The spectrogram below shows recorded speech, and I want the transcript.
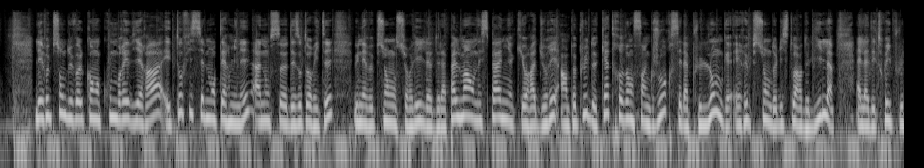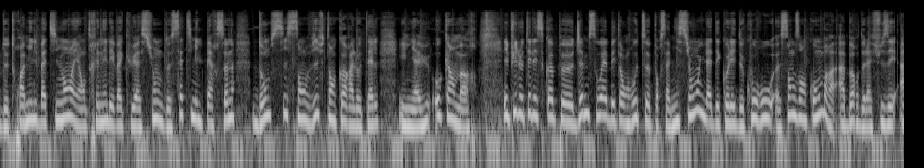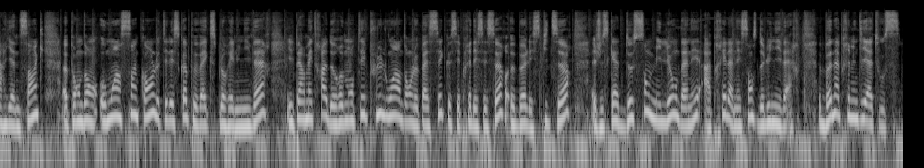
L'éruption du volcan Cumbre Vieira est officiellement terminée, annonce des autorités. Une éruption sur l'île de la Palma en Espagne qui aura duré un peu plus de 85 jours. C'est la plus longue éruption de l'histoire de l'île. Elle a détruit plus de 3000 bâtiments et entraîné l'évacuation de 7000 personnes, dont 600 vivent encore à l'hôtel. Il n'y a eu aucun mort. Et puis le télescope James Webb est en route pour sa mission. Il a décollé de Kourou sans encombre à bord de la fusée Ariane 5. Pendant au moins 5 ans, le télescope va explorer l'univers. Il permettra de remonter plus loin dans le passé que ses prédécesseurs, Hubble et Spitzer, jusqu'à 200 millions d'années après la naissance de l'univers. Bon après-midi à tous.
